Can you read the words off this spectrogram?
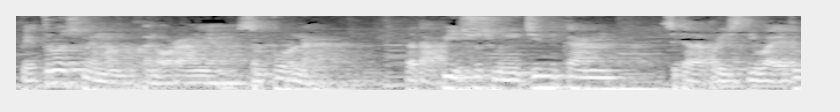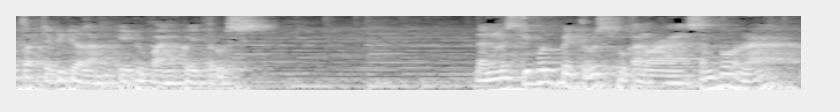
Petrus memang bukan orang yang sempurna, tetapi Yesus mengizinkan segala peristiwa itu terjadi dalam kehidupan Petrus. Dan meskipun Petrus bukan orang yang sempurna,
